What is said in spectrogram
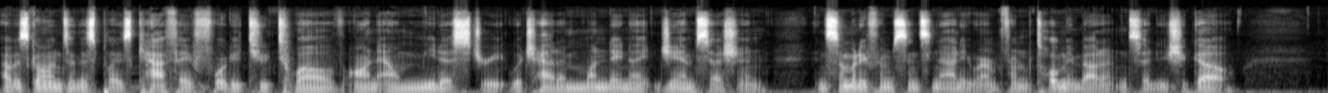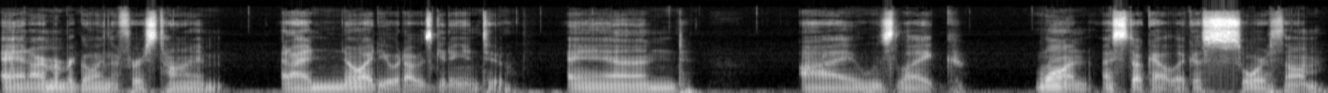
I was going to this place, Cafe 4212 on Almeda Street, which had a Monday night jam session. And somebody from Cincinnati, where I'm from, told me about it and said, You should go. And I remember going the first time, and I had no idea what I was getting into. And I was like, one, I stuck out like a sore thumb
